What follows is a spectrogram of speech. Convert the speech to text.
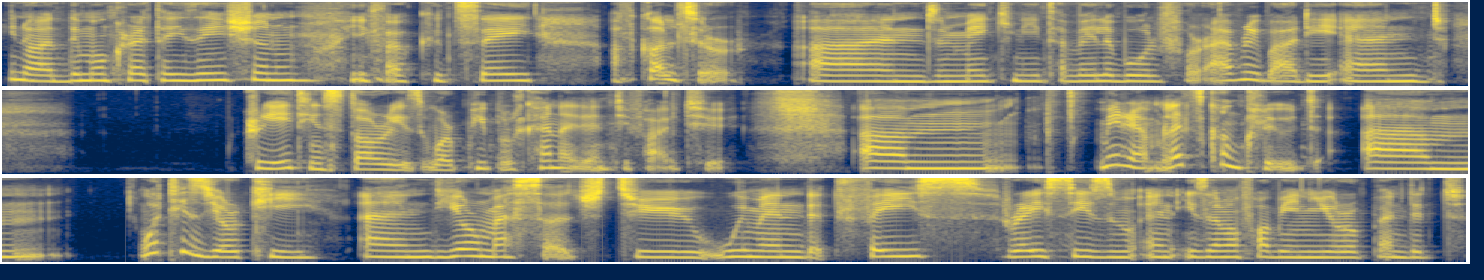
you know, a democratization, if I could say, of culture and making it available for everybody and creating stories where people can identify to. Um, Miriam, let's conclude. Um, what is your key and your message to women that face racism and Islamophobia in Europe and that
